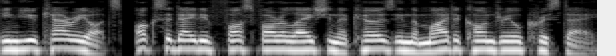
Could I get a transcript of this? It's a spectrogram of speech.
In eukaryotes, oxidative phosphorylation occurs in the mitochondrial cristae.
